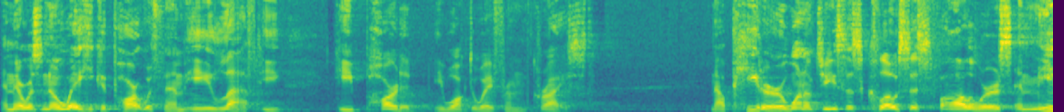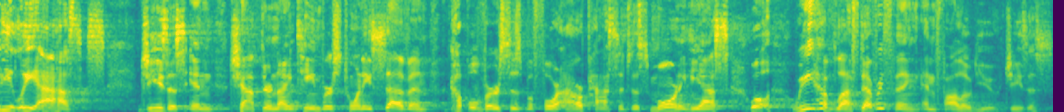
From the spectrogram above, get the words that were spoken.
and there was no way he could part with them, he left. He, he parted. He walked away from Christ. Now, Peter, one of Jesus' closest followers, immediately asks Jesus in chapter 19, verse 27, a couple verses before our passage this morning. He asks, Well, we have left everything and followed you, Jesus.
